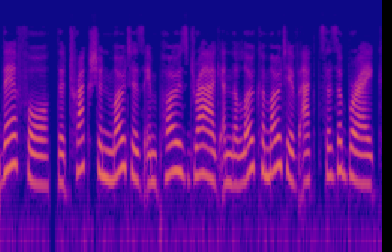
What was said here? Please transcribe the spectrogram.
Therefore, the traction motors impose drag and the locomotive acts as a brake.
